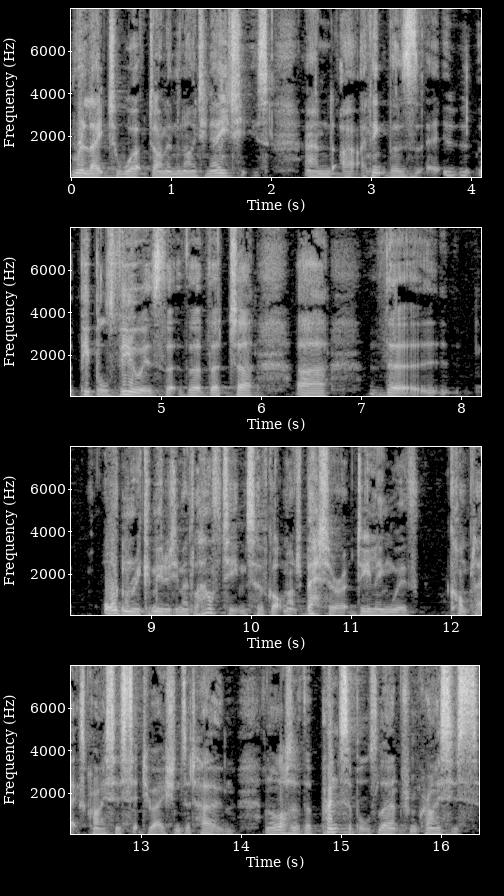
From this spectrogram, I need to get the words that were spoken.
relate to work done in the 1980s. And I, I think there's people's view is that that, that uh, uh, the ordinary community mental health teams have got much better at dealing with complex crisis situations at home. And a lot of the principles learnt from crisis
